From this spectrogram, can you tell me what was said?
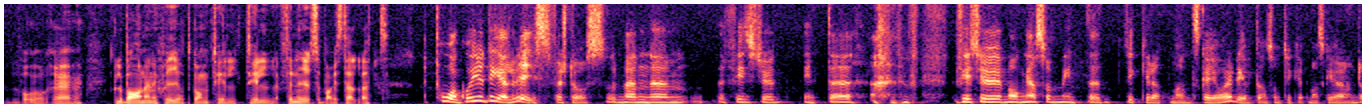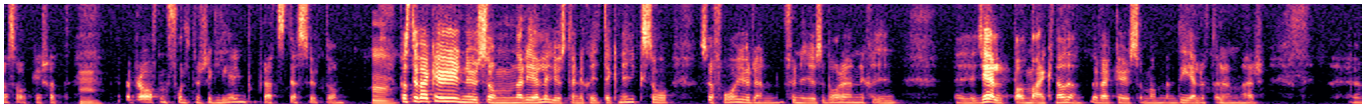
vår eh, globala energiåtgång till, till förnyelsebar istället pågår ju delvis förstås, men ehm, det finns ju inte... det finns ju många som inte tycker att man ska göra det, utan som tycker att man ska göra andra saker. Så mm. det är bra att får lite reglering på plats dessutom. Mm. Fast det verkar ju nu som när det gäller just energiteknik så, så får ju den förnyelsebara energin eh, hjälp av marknaden. Det verkar ju som om en del av den här eh,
